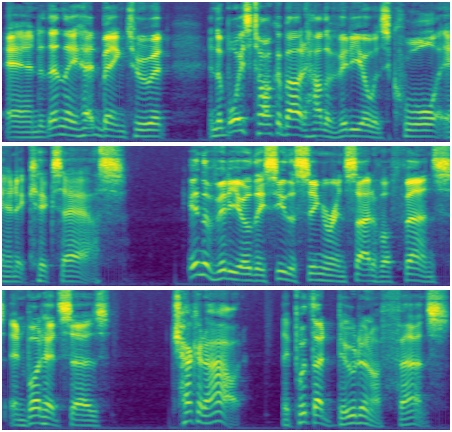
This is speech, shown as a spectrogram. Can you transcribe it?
and then they headbang to it, and the boys talk about how the video is cool and it kicks ass. In the video, they see the singer inside of a fence, and Butthead says, Check it out. They put that dude in a fence.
